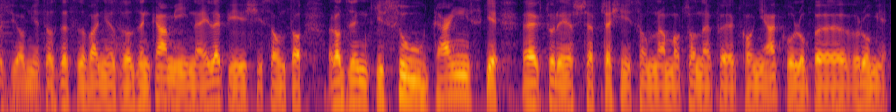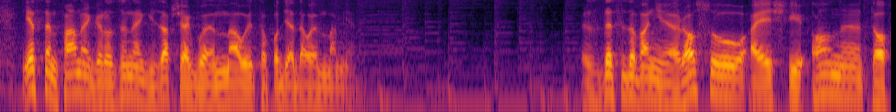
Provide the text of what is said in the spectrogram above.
chodzi o mnie, to zdecydowanie z rodzynkami i najlepiej, jeśli są to rodzynki sułtańskie, e, które jeszcze wcześniej są namoczone w koniaku lub e, w rumie. Jestem fanek rodzynek i zawsze jak byłem mały, to podjadałem mamie. Zdecydowanie rosół, a jeśli on, to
